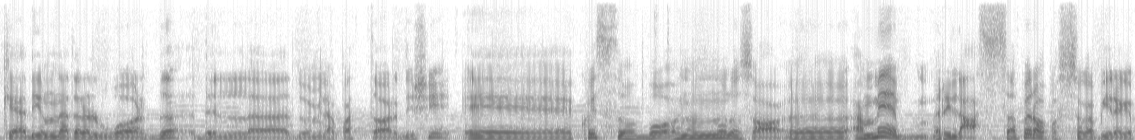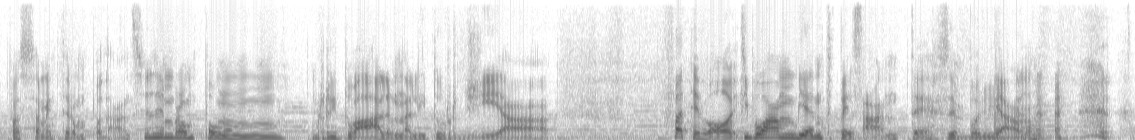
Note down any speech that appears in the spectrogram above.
che è di Unnatural World del eh, 2014 e questo boh, non, non lo so, eh, a me rilassa, però posso capire che possa mettere un po' d'ansia, sembra un po' un, un rituale, una liturgia, Fate voi. tipo ambient pesante se vogliamo.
